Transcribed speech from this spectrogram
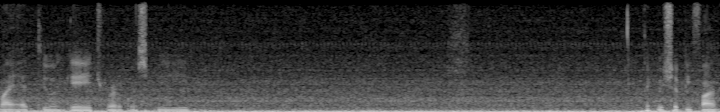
Might have to engage vertical speed. I think we should be fine.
